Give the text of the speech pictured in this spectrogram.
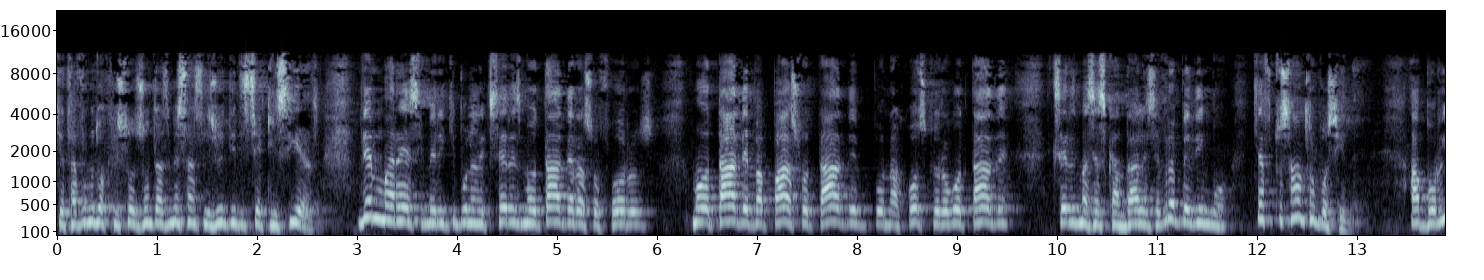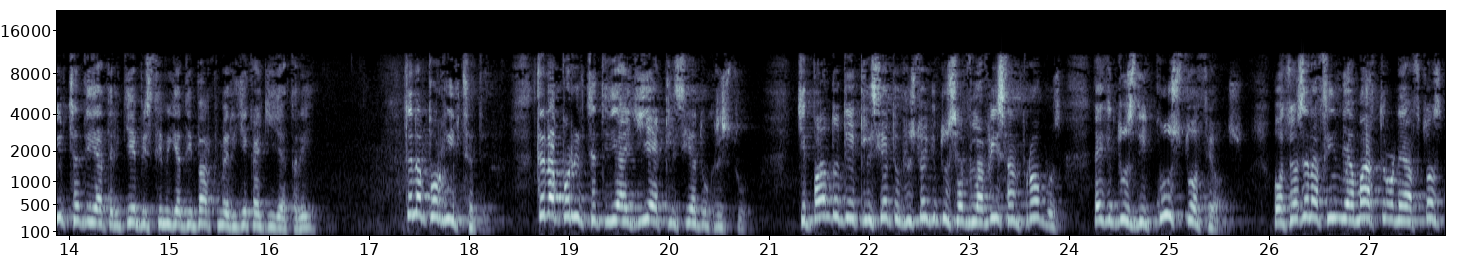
και θα βρούμε τον Χριστό ζώντας μέσα στη ζωή της Εκκλησίας. Δεν μου αρέσει μερικοί που λένε, ξέρεις, με ο τάδε ρασοφόρο, με ο τάδε παπάς, ο τάδε ποναχός, ξέρω εγώ, τάδε. Ξέρεις, μας εσκανδάλισε. Βρε, παιδί μου, και αυτός άνθρωπος είναι. Απορρίπτεται η ιατρική επιστήμη γιατί υπάρχουν μερικοί κακοί γιατροί. Δεν απορρίπτεται. Δεν απορρίπτεται η Αγία Εκκλησία του Χριστού. Και πάντοτε η Εκκλησία του Χριστού έχει τους ευλαβείς ανθρώπους. Έχει τους δικούς του ο Θεός. Ο Θεός δεν αφήνει αμάρτυρον εαυτός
